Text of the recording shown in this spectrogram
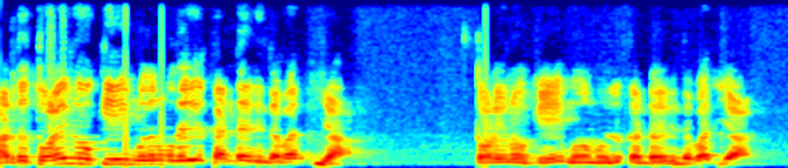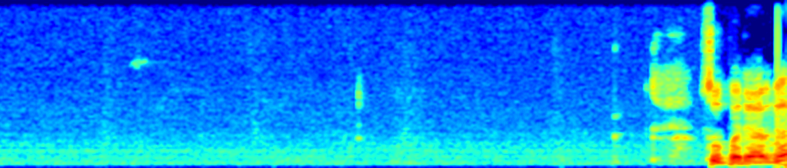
அடுத்து தொலைநோக்கியை முதன் முதலில் கண்டறிந்தவர் யார்? தொலைநோக்கியை முதன் முதலில் கண்டறிந்தவர் யார்? சூப்பர். யாருங்க?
